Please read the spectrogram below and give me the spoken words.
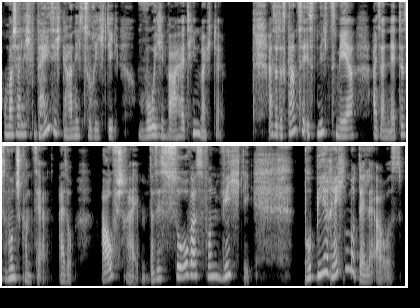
Und wahrscheinlich weiß ich gar nicht so richtig, wo ich in Wahrheit hin möchte. Also das Ganze ist nichts mehr als ein nettes Wunschkonzert. Also aufschreiben, das ist sowas von wichtig. Probier Rechenmodelle aus.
